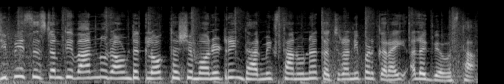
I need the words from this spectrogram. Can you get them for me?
જીપીએસ સિસ્ટમથી વાનનું રાઉન્ડ ધ ક્લોક થશે મોનિટરિંગ ધાર્મિક સ્થાનોના કચરાની પણ કરાઈ અલગ વ્યવસ્થા.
